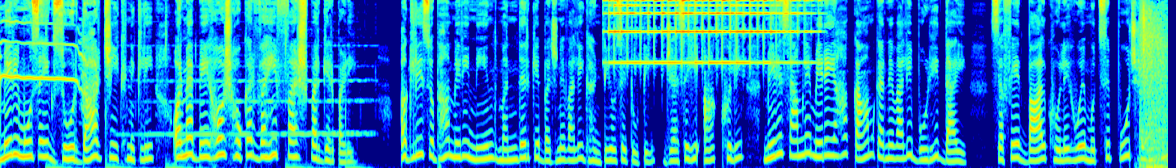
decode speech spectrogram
मेरे मुँह से एक जोरदार चीख निकली और मैं बेहोश होकर वहीं फर्श पर गिर पड़ी। अगली सुबह मेरी नींद मंदिर के बजने वाली घंटियों से टूटी। जैसे ही आँख खुली, मेरे सामने मेरे यहाँ काम करने वाली बूढ़ी दाई सफ़ेद बाल खोले हुए मुझसे पूछ रही थी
